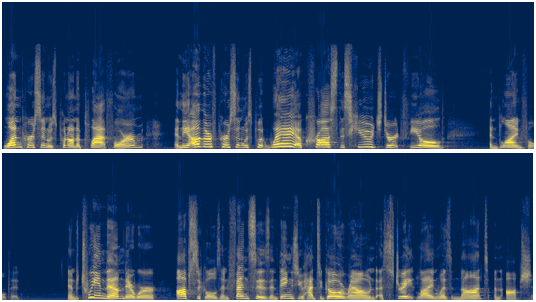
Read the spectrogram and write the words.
one person was put on a platform, and the other person was put way across this huge dirt field and blindfolded. And between them, there were obstacles and fences and things you had to go around. A straight line was not an option.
